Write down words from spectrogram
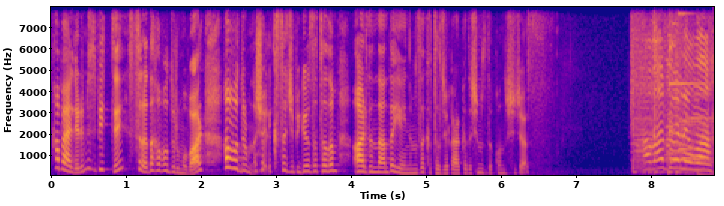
haberlerimiz bitti. Sırada hava durumu var. Hava durumuna şöyle kısaca bir göz atalım. Ardından da yayınımıza katılacak arkadaşımızla konuşacağız. Hava durumu.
